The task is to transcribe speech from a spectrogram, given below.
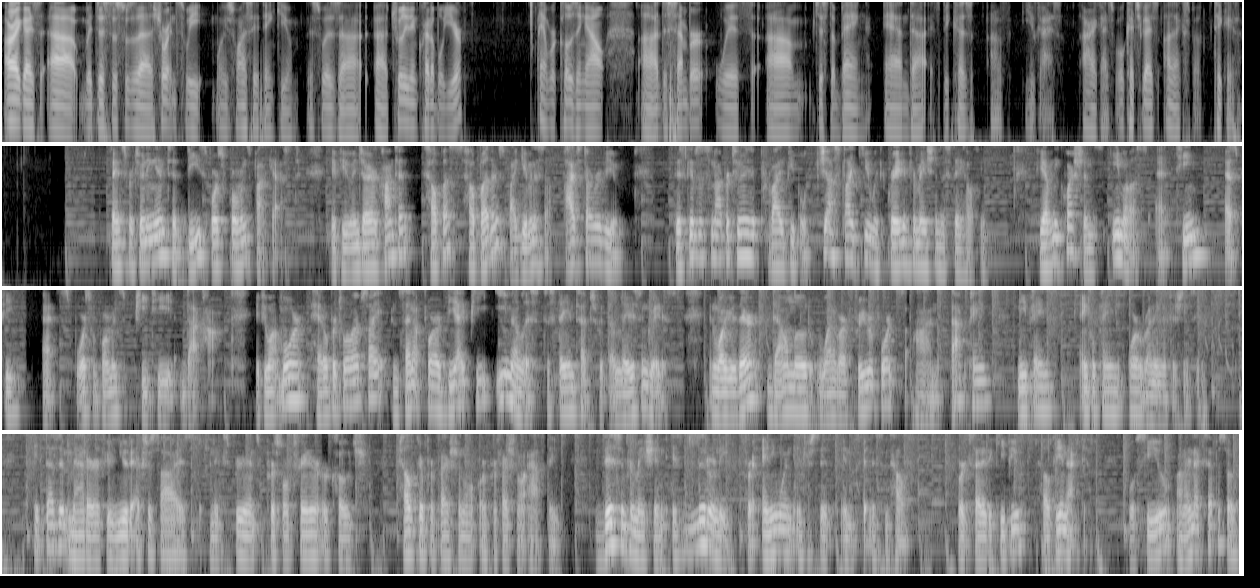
All right, guys. Uh, but just this was uh, short and sweet. We just want to say thank you. This was uh, truly an incredible year, and we're closing out uh, December with um, just a bang, and uh, it's because of you guys. All right, guys. We'll catch you guys on the next episode. Take care. Thanks for tuning in to the Sports Performance Podcast. If you enjoy our content, help us help others by giving us a five star review. This gives us an opportunity to provide people just like you with great information to stay healthy. If you have any questions, email us at teamsp at sportsperformancept.com. If you want more, head over to our website and sign up for our VIP email list to stay in touch with the latest and greatest. And while you're there, download one of our free reports on back pain, knee pain, ankle pain, or running efficiency. It doesn't matter if you're new to exercise, an experienced personal trainer or coach, healthcare professional, or professional athlete. This information is literally for anyone interested in fitness and health. We're excited to keep you healthy and active. We'll see you on our next episode.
